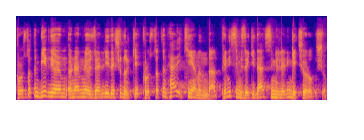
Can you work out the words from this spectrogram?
Prostatın bir diğer önemli özelliği de şudur ki prostatın her iki yanından penisimize giden sinirlerin geçiyor oluşu.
